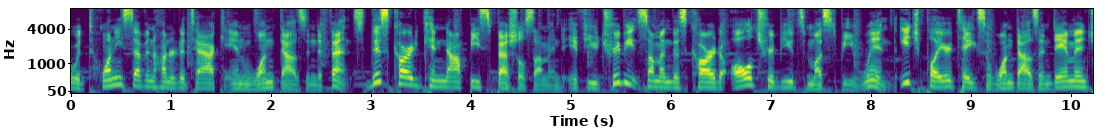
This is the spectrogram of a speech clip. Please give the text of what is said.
with 2700 attack and 1000 defense. This card cannot be special summoned. If you tribute summon this card, all tributes must be wind. Each player takes 1000 damage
